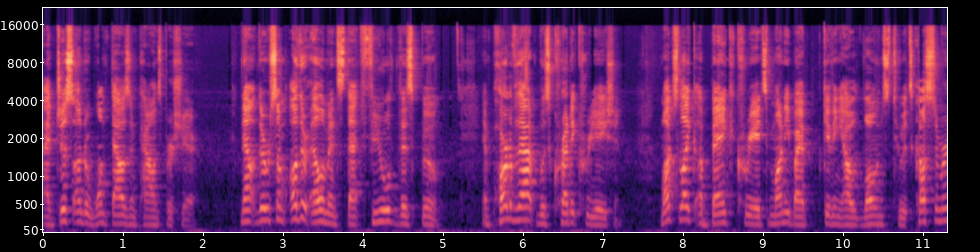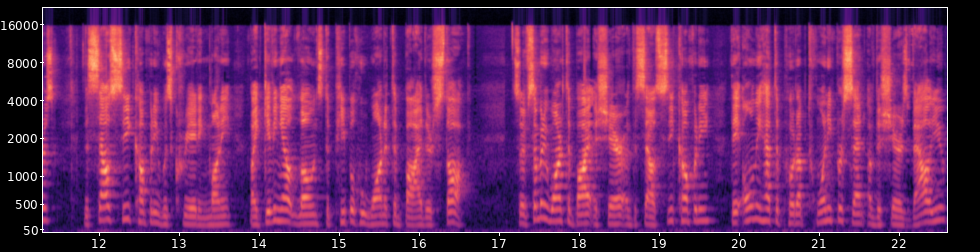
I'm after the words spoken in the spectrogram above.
at just under 1,000 pounds per share. Now, there were some other elements that fueled this boom, and part of that was credit creation. Much like a bank creates money by giving out loans to its customers, the South Sea Company was creating money by giving out loans to people who wanted to buy their stock. So if somebody wanted to buy a share of the South Sea Company, they only had to put up 20% of the share's value,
